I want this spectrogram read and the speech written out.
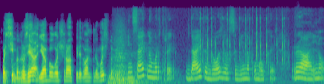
Спасибо, друзья. Я был очень рад перед вами выступить. Інсайт номер три. Дайте дозвіл собі на помилки. Реально,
